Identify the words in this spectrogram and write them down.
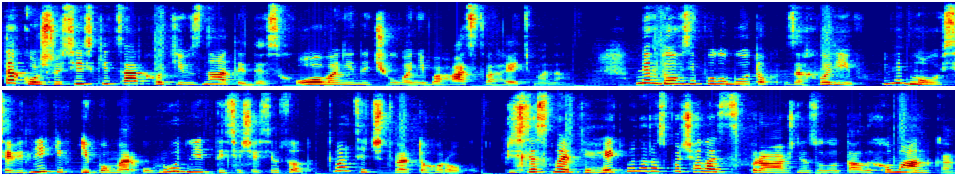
Також російський цар хотів знати, де сховані нечувані багатства гетьмана. Невдовзі полуботок захворів, відмовився від ліків і помер у грудні 1724 року. Після смерті гетьмана розпочалась справжня золота лихоманка.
